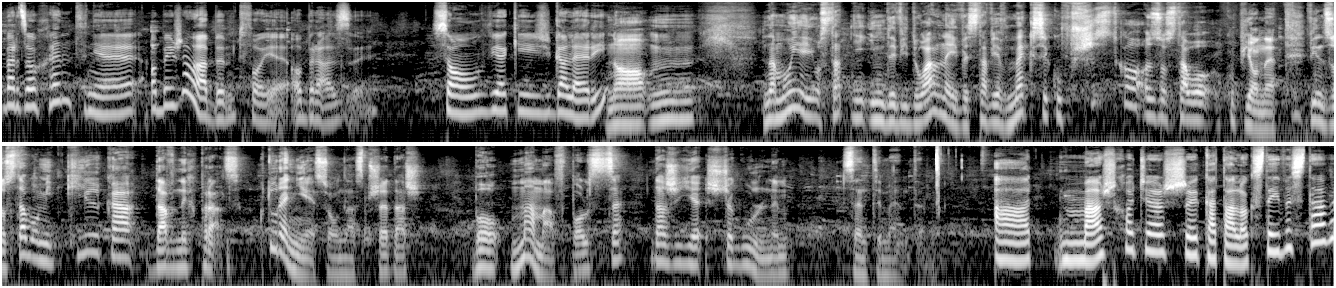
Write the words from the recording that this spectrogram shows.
bardzo chętnie obejrzałabym Twoje obrazy. Są w jakiejś galerii? No, mm, na mojej ostatniej indywidualnej wystawie w Meksyku wszystko zostało kupione, więc zostało mi kilka dawnych prac, które nie są na sprzedaż, bo mama w Polsce darzy je szczególnym sentymentem. A masz chociaż katalog z tej wystawy?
